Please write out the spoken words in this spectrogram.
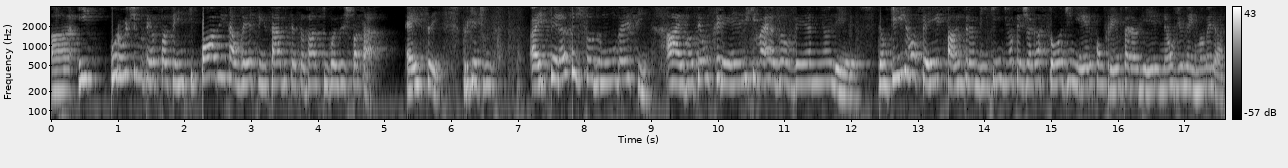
Uh, e, por último, tem os pacientes que podem, talvez, quem sabe, ser tratados com coisas de passar. É isso aí. Porque, tipo, a esperança de todo mundo é assim: ai, ah, vou ter um creme que vai resolver a minha olheira. Então, quem de vocês, falem para mim, quem de vocês já gastou dinheiro com creme para olheira e não viu nenhuma melhora?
